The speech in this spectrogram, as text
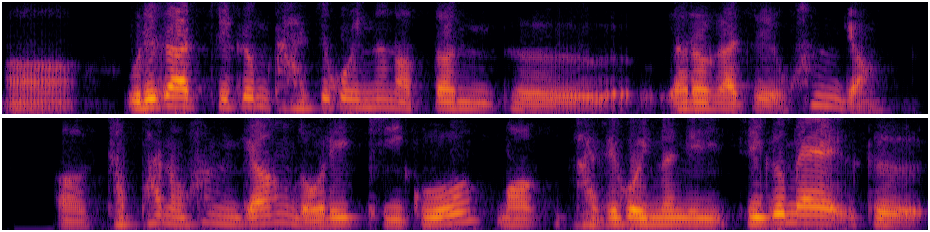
어, 우리가 지금 가지고 있는 어떤 그 여러 가지 환경, 어, 접하는 환경, 놀이 기구, 뭐 가지고 있는 이 지금의 그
